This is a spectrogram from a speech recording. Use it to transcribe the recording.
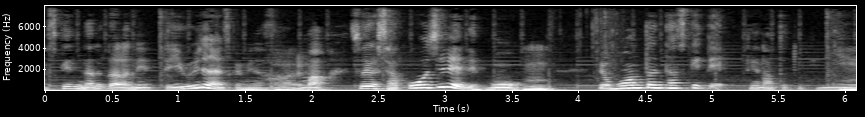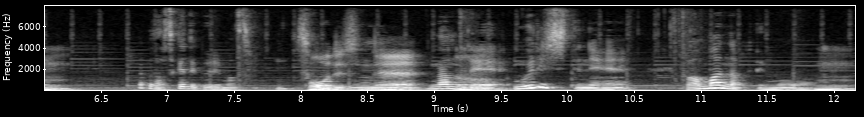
助けになるからねって言うじゃないですか、皆さん。はいまあ、それが社交辞令でも、うん。でも本当に助けてってなった時うに、ん。やっぱ助けてくれますよね。そうですね。うんなので、無理してね、頑張んなくてもう、ん。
